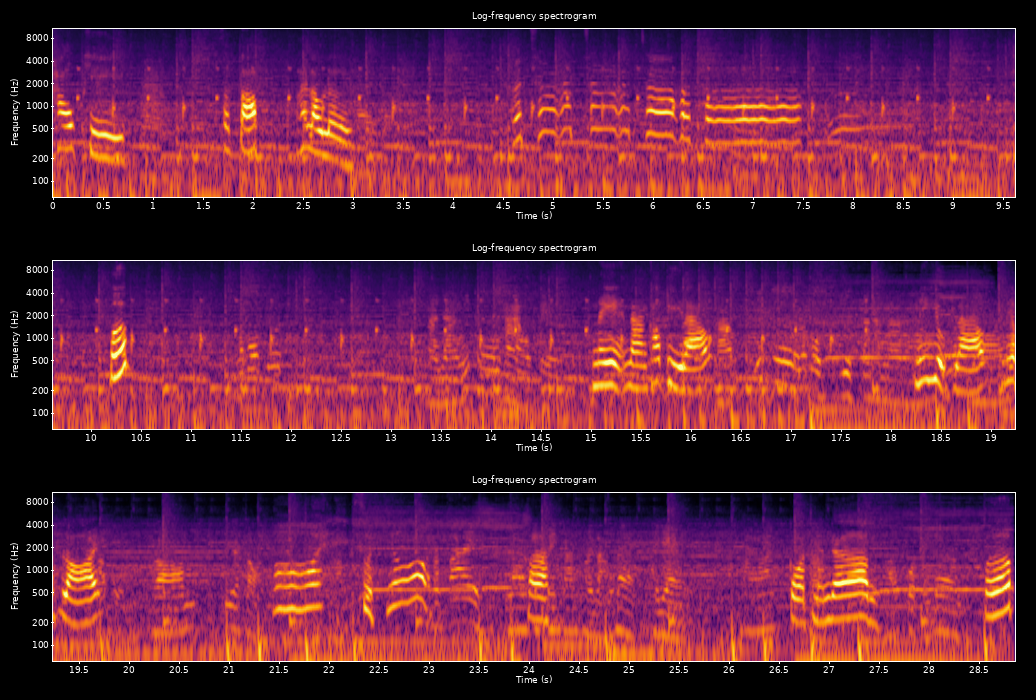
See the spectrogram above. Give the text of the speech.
เข้าพีสต็อปให้เราเลยอาจารย์อาจารย์อาจารย์อาจารย์ปุ๊บระบบหยุดอะอย่างนิดนึงอ่าโอเคนี่นางเข้าพีแล้ว ครับนี่คือระบบหยุดการทำงานนี่หยุดแล้วเรียบร้อย ครับผมพร้อมที่จะจอดโอ้ยสุดยอดถัดไปเราไปจะเป็นการถอยหลังแบบทะแยงนะครับ กดเหมือนเดิมเรากดเหมือนเดิมปุ๊บ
